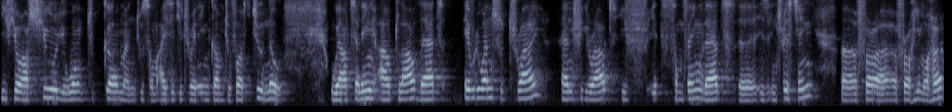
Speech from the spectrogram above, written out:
if you are sure you want to come and do some ICT training, come to 42. No, we are telling out loud that everyone should try and figure out if it's something that uh, is interesting Uh, for uh, for him or her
